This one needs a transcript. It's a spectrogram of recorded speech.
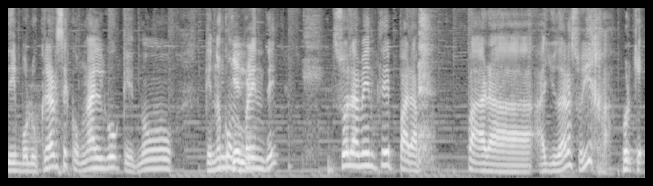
involucrarse con algo que no, que no Entiendo. comprende, solamente para, para ayudar a su hija. Porque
